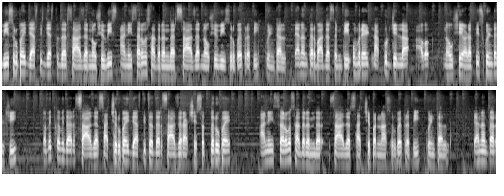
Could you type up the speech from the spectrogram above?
वीस रुपये जास्तीत जास्त दर सहा हजार नऊशे वीस आणि सर्वसाधारण दर सहा हजार नऊशे वीस रुपये प्रति क्विंटल. त्यानंतर बाजार समिती उमरेड नागपूर जिल्हा आवक नऊशे अडतीस क्विंटलची. कमीत कमी दर सहा हजार सातशे रुपये जास्तीचा दर सहा हजार आठशे सत्तर रुपये आणि सर्वसाधारण दर सहा हजार सातशे पन्नास रुपये प्रति क्विंटल. त्यानंतर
